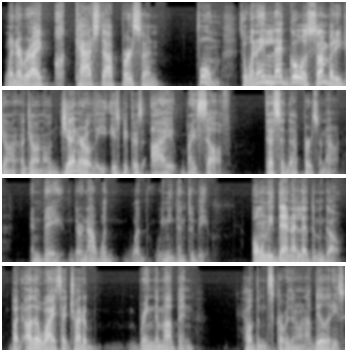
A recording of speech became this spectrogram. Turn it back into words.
Whenever I c- catch that person, boom. So when I let go of somebody, John, uh, John, generally is because I myself tested that person out, and they they're not what what we need them to be. Only then I let them go. But otherwise, I try to bring them up and help them discover their own abilities.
